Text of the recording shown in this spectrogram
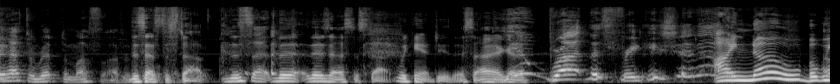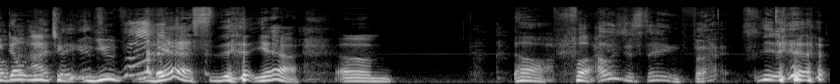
it has to rip the muscle off. This has to stop. This uh, the, this has to stop. We can't do this. I gotta. You brought this freaky shit up. I know, but we Oh, don't but I need to. take it You yes, yeah. Um. Oh fuck. I was just saying facts.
